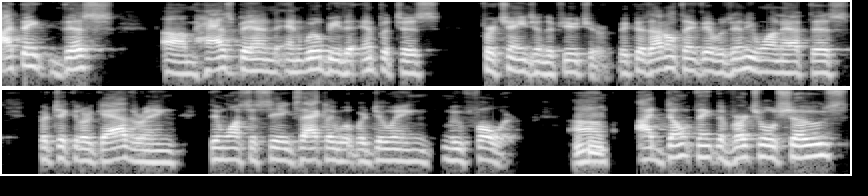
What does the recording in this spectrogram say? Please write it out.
I think this um, has been and will be the impetus for change in the future because I don't think there was anyone at this particular gathering that wants to see exactly what we're doing move forward. Mm-hmm. Um, I don't think the virtual shows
